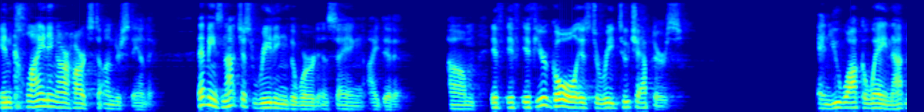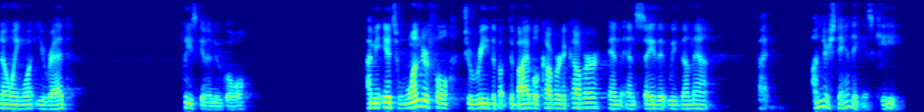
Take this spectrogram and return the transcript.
Inclining our hearts to understanding. That means not just reading the word and saying, I did it. Um, if, if, if your goal is to read two chapters and you walk away not knowing what you read, please get a new goal. I mean, it's wonderful to read the, the Bible cover to cover and, and say that we've done that, but understanding is key.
